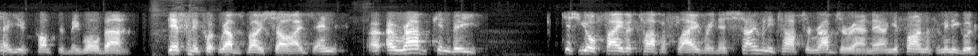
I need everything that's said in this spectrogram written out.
so you've prompted me. Well done. Definitely put rubs both sides. And a, a rub can be just your favourite type of flavouring. There's so many types of rubs around now, and you find them from any good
